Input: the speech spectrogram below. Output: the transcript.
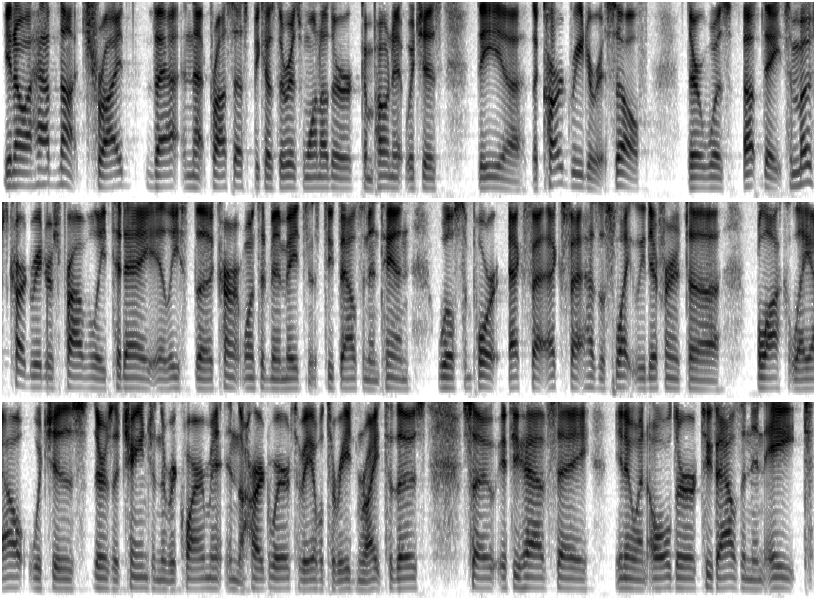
you know, I have not tried that in that process because there is one other component, which is the uh, the card reader itself there was updates. And most card readers probably today, at least the current ones that have been made since 2010, will support exFAT. exFAT has a slightly different uh, block layout, which is there's a change in the requirement in the hardware to be able to read and write to those. So if you have, say, you know, an older 2008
